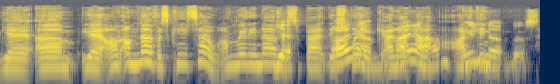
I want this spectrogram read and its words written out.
Yeah, um, yeah, I'm, I'm nervous. Can you tell? I'm really nervous about this I week, am. and I, I, am. I, I'm I really think nervous.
